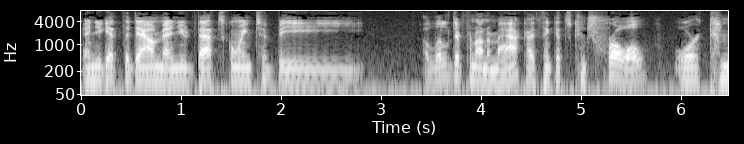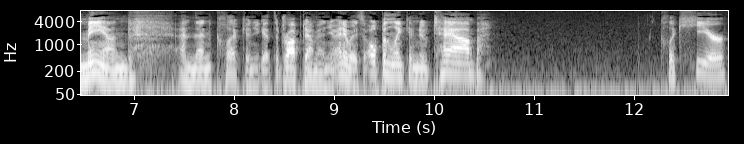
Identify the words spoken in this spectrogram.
and you get the down menu. That's going to be a little different on a Mac. I think it's Control or Command, and then click, and you get the drop down menu. Anyways, open link a new tab. Click here.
